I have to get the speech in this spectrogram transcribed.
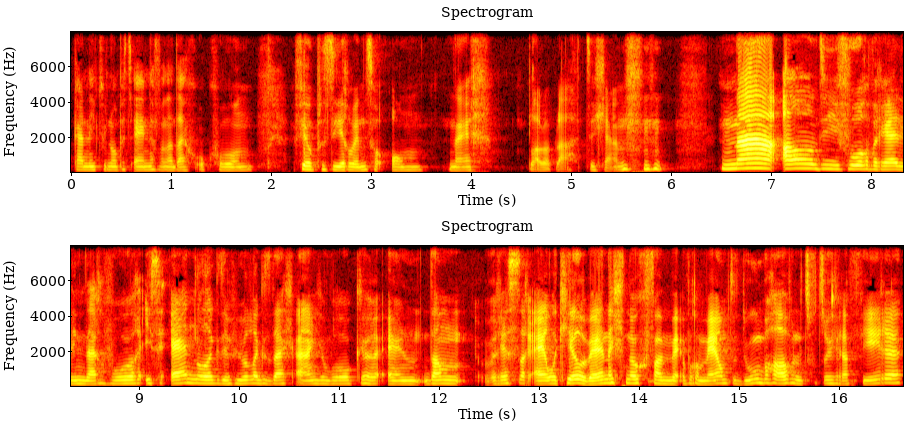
kan ik hun op het einde van de dag ook gewoon veel plezier wensen om naar bla bla bla te gaan. Na al die voorbereiding daarvoor is eindelijk de huwelijksdag aangebroken en dan rest er eigenlijk heel weinig nog van mij, voor mij om te doen, behalve het fotograferen,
